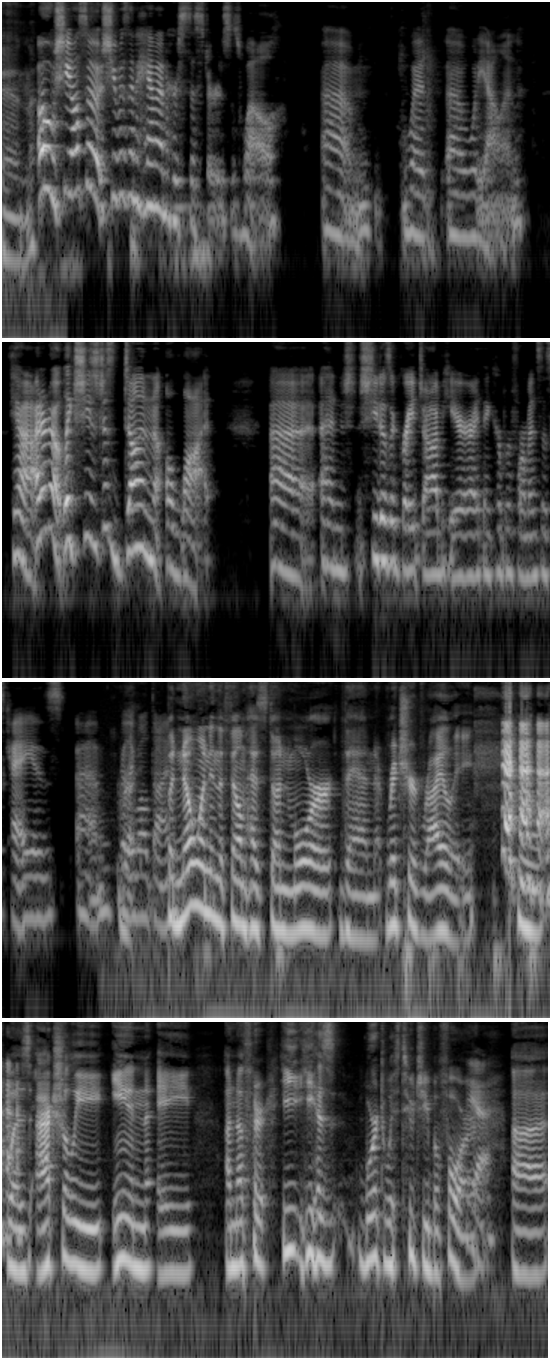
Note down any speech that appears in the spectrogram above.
in. Oh, she also she was in Hannah and her sisters as well, um, with uh, Woody Allen. Yeah, I don't know. Like she's just done a lot, uh, and she does a great job here. I think her performance as Kay is um, really Right. well done. But no one in the film has done more than Richard Riehle, who was actually in a another he he has worked with Tucci before. yeah, uh,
